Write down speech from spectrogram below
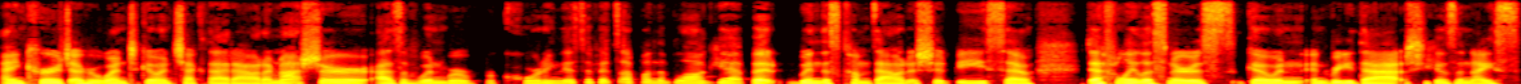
I encourage everyone to go and check that out. I'm not sure as of when we're recording this if it's up on the blog yet, but when this comes out, it should be. So definitely listeners go and, and read that. She gives a nice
